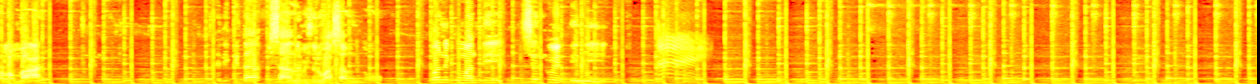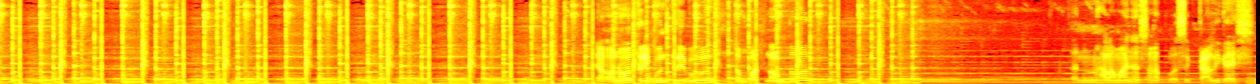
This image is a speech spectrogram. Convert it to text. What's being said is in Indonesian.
perlombaan. Jadi kita bisa lebih leluasa untuk menikmati sirkuit ini. Yang tribun-tribun tempat nonton. Dan halamannya sangat luas sekali guys.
